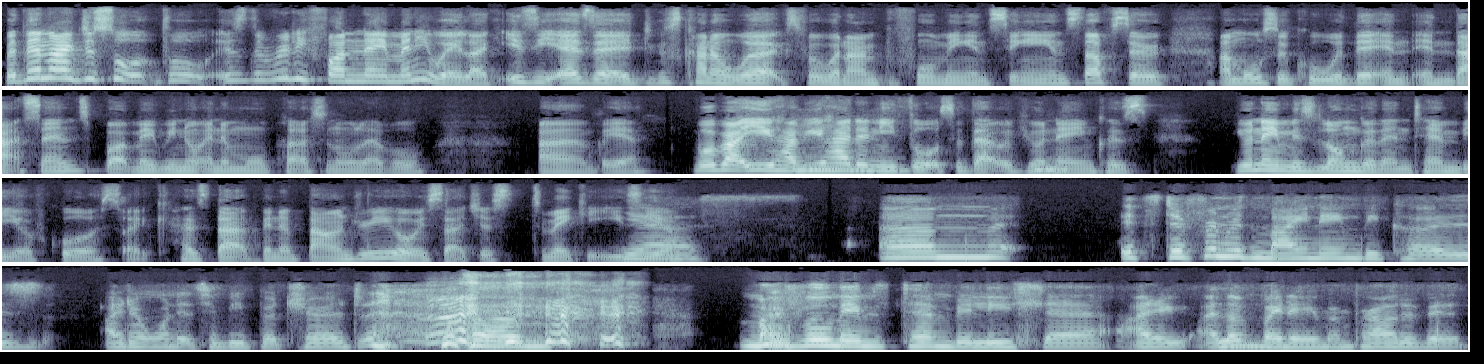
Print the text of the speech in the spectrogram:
But then I just thought, thought it's the really fun name anyway. Like Izzy Eze, it just kind of works for when I'm performing and singing and stuff. So I'm also cool with it in, in that sense, but maybe not in a more personal level. Um, but yeah. What about you? Have you had any mm. thoughts of that with your mm. name? Because your name is longer than Tembi, of course. Like, has that been a boundary or is that just to make it easier? Yes. Um, it's different with my name because I don't want it to be butchered. um, my full name's Tembilisha. I, I love mm. my name. I'm proud of it.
